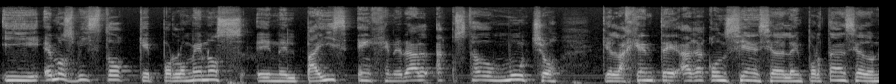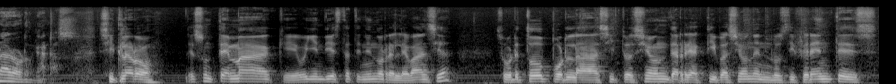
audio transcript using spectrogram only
Y hemos visto que por lo menos en el país en general ha costado mucho que la gente haga conciencia de la importancia de donar órganos. Sí, claro. Es un tema que hoy en día está teniendo relevancia sobre todo por la situación de reactivación en los diferentes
